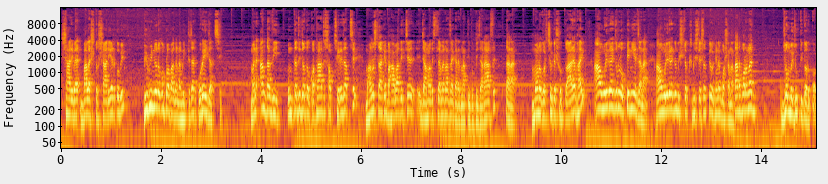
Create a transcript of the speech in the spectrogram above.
সারি বালাষ্ট সারিয়ার কবি বিভিন্ন রকম প্রবাগান্ডা মিথ্যাচার করেই যাচ্ছে। মানে আন্দাজি উন্তাজি যত কথা আছে সব ছেড়ে যাচ্ছে, মানুষ তাকে বাহাবা দিচ্ছে, জামাত ইসলামের রাজাকারের নাতিপুতি যারা আছে, তারা। মনে করছে ওটা সত্য। আরে ভাই, আওয়ামী লীগের একজন লোককে নিয়ে জানা, আওয়ামী লীগের একজন বিশ্লেষক- বিশ্লেষককে ওখানে বসানা, তারপর না জমবে যুক্তিতর্ক।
